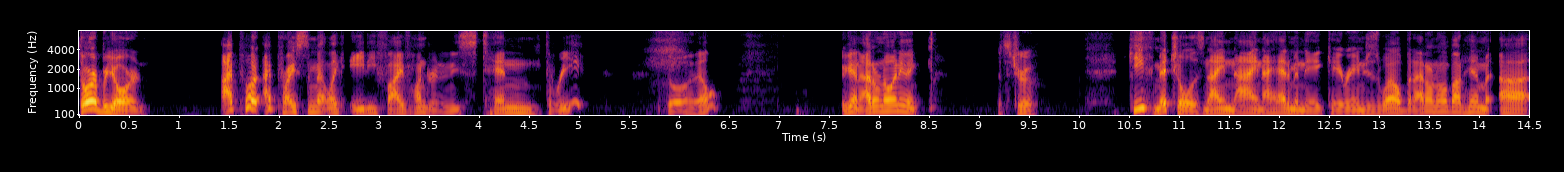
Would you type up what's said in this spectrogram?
Thorbjorn. I put I priced him at like 8,500 and he's 10 3. The hell? Again, I don't know anything. It's true. Keith Mitchell is 9 9. I had him in the 8K range as well, but I don't know about him. Uh,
